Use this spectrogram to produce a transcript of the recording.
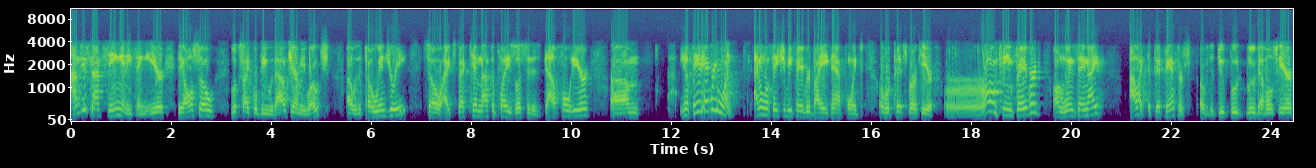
I'm just not seeing anything here. They also looks like will be without Jeremy Roach uh, with a toe injury. So I expect him not to play. He's listed as doubtful here. Um, you know, if they had everyone, I don't know if they should be favored by eight and a half points over Pittsburgh here. Wrong team favored on Wednesday night. I like the Pitt Panthers over the Duke Blue Devils here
